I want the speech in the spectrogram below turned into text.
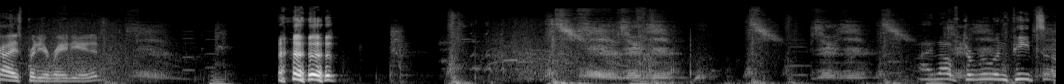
That guy's pretty irradiated. I love to ruin pizza.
